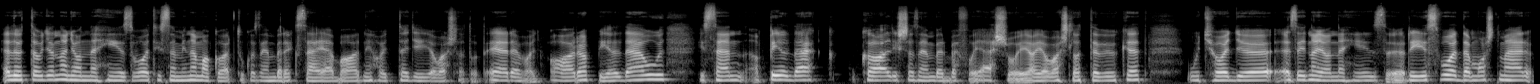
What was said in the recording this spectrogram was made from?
Előtte ugye nagyon nehéz volt, hiszen mi nem akartuk az emberek szájába adni, hogy tegyél javaslatot erre vagy arra például, hiszen a példák kal is az ember befolyásolja a javaslattevőket, úgyhogy ez egy nagyon nehéz rész volt, de most már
